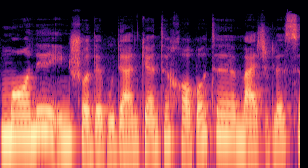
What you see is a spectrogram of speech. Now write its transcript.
مانع این شده بودن که انتخابات مجلس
